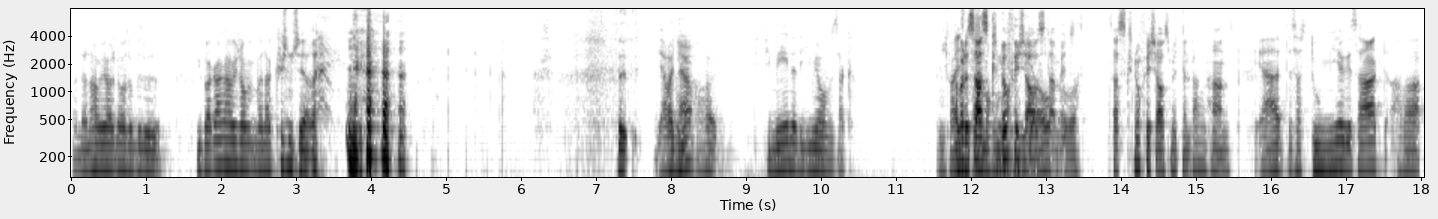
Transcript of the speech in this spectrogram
Und dann habe ich halt noch so ein bisschen Übergang habe ich noch mit meiner Küchenschere. Das- Ja, aber die, Ja. oh, die, Mähne, die gehen mir auf den Sack. Ich weiß aber du sahst knuffig aus auf, damit. Sahst knuffig aus mit den langen Haaren. Ja, das hast du mir gesagt, aber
